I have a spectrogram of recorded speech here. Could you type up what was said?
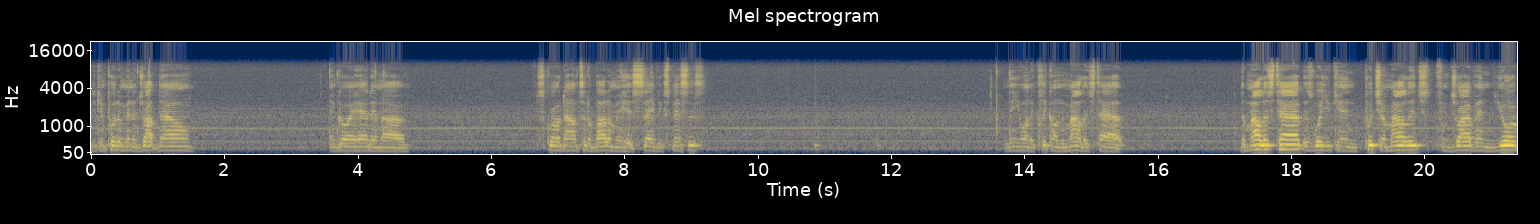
you can put them in a drop down and go ahead and uh, scroll down to the bottom and hit save expenses. Then you want to click on the mileage tab. The mileage tab is where you can put your mileage from driving your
